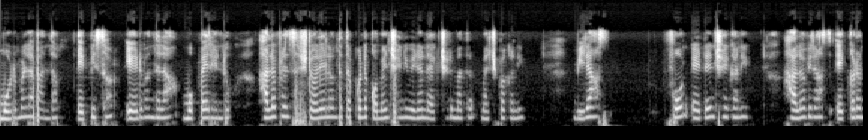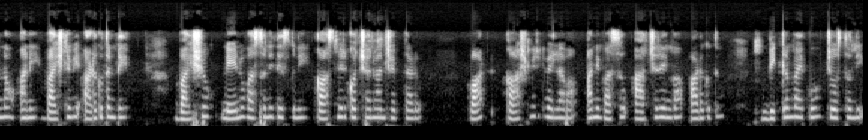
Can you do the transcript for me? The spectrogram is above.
మూడుమళ్ళ బంధం ఎపిసోడ్ ఏడు వందల ముప్పై రెండు. హలో ఫ్రెండ్స్ స్టోరీలో ఉంటే తప్పకుండా కామెంట్ చేయండి. వీడియో లైక్ చేయడం మాత్రం మర్చిపోకండి. విరాస్ ఫోన్ అటెండ్ చేయగానే హలో విరాస్ ఎక్కడున్నావు? అని వైష్ణవి అడుగుతుంటే వైషు నేను వసుని తీసుకుని కాశ్మీర్కి వచ్చాను అని చెప్తాడు. వాట్? కాశ్మీర్కి వెళ్ళావా? అని వసు ఆశ్చర్యంగా అడుగుతూ విక్రమ్ వైపు చూస్తుంది.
